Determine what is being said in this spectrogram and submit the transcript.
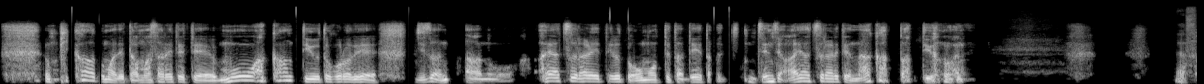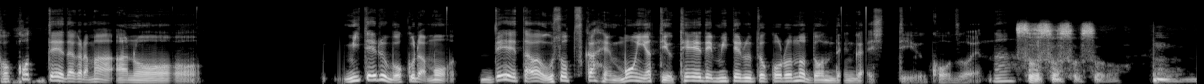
ピカードまで騙されてて、もうあかんっていうところで、実は、あの、操られてると思ってたデータが全然操られてなかったっていうのがね。そこって、だからまあ、あの見てる僕らも、データは嘘つかへんもんやっていう体で見てるところのどんでん返しっていう構造やんな。そうそうそうそう。うん。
